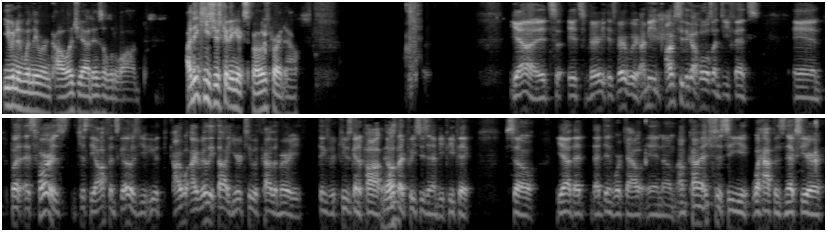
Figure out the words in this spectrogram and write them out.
even in, when they were in college. Yeah, it is a little odd. I think he's just getting exposed right now. Yeah, it's it's very it's very weird. I mean, obviously they got holes on defense, and but as far as just the offense goes, you you I, I really thought year two with Kyler Murray things were, he was going to pop. That was my preseason MVP pick. So yeah, that that didn't work out, and um, I'm kind of interested to see what happens next year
